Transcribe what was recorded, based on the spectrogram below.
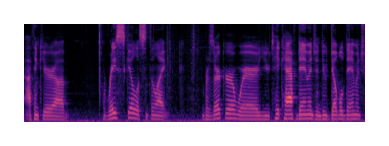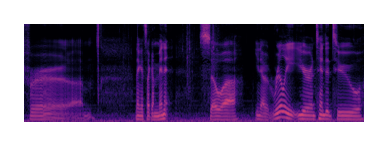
I think your uh, race skill is something like Berserker, where you take half damage and do double damage for, um, I think it's like a minute. So, uh, you know, really you're intended to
